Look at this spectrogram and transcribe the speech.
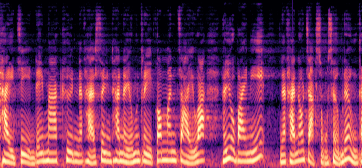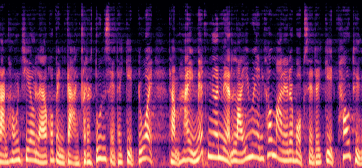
ไทยจีนได้มากขึ้นนะคะ ซึ่งท่านนายกรัฐมนตรีก็มั่นใจว่านโยบายนี้นะคะ นอกจากส่งเสริมเรื่องของการท่องเที่ยวแล้วก็เป็นการกระตุ้นเศรษฐกิจด้วยทำให้เม็ดเงินเนี่ยไหลเวียนเข้ามาในระบบเศรษฐกิจเข้าถึง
